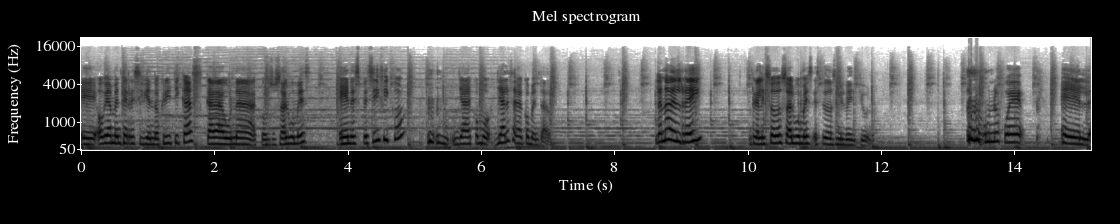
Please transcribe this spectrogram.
Eh, obviamente recibiendo críticas, cada una con sus álbumes. En específico, ya como ya les había comentado, Lana del Rey realizó dos álbumes este 2021. Uno fue el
